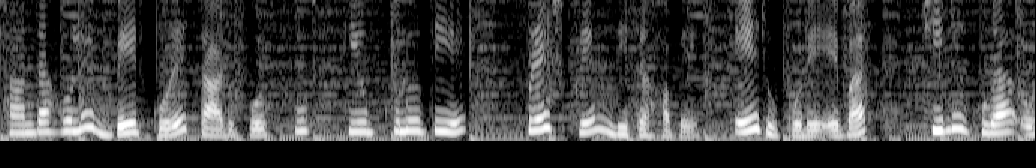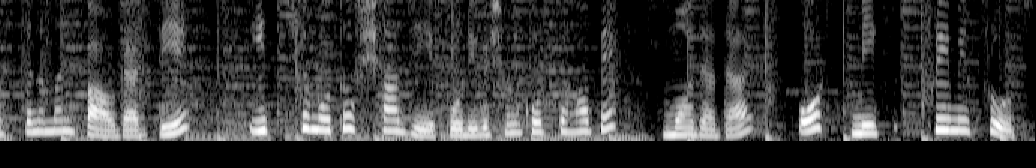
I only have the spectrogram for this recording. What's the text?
ঠান্ডা হলে বের করে তার উপর ফ্রুটস কিউবগুলো দিয়ে ফ্রেশ ক্রিম দিতে হবে। এর উপরে এবার চিনি গুঁড়া ও সিনামন পাউডার দিয়ে ইচ্ছে মতো সাজিয়ে পরিবেশন করতে হবে মজাদার ওটস মিক্স ক্রিমি ফ্রুটস।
